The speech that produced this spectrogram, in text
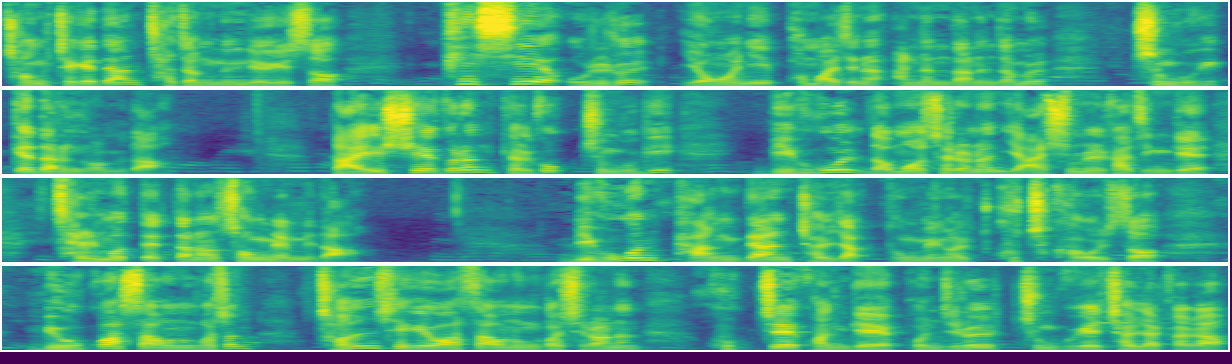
정책에 대한 자정 능력이 있어 PC의 오류를 영원히 범하지는 않는다는 점을 중국이 깨달은 겁니다. 다이시의 글은 결국 중국이 미국을 넘어서려는 야심을 가진 게 잘못됐다는 속내입니다. 미국은 방대한 전략 동맹을 구축하고 있어 미국과 싸우는 것은 전 세계와 싸우는 것이라는 국제 관계의 본질을 중국의 전략가가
